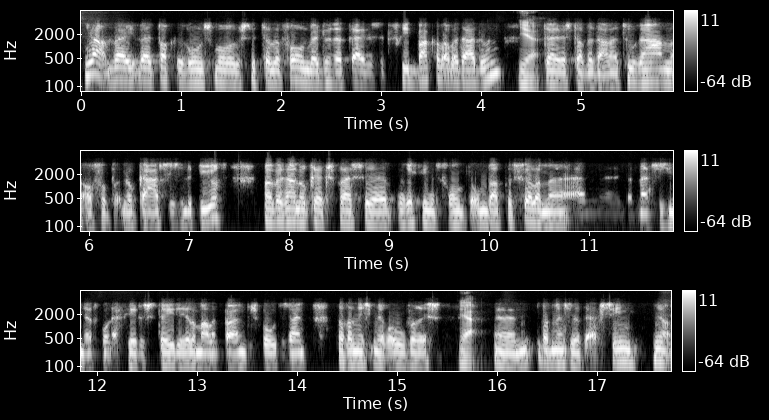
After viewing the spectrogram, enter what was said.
Ja, wij, wij pakken gewoon s'morgens de telefoon. Wij doen dat tijdens het frietbakken wat we daar doen. ja. Tijdens dat we daar naartoe gaan of op locaties in de buurt. Maar we gaan ook expres eh, richting het front om dat te filmen. En eh, dat mensen zien dat gewoon echt hele steden helemaal in puin gespoten zijn. Dat er niks meer over is. ja. En dat mensen dat echt zien. Ja.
